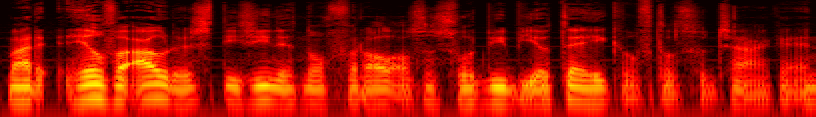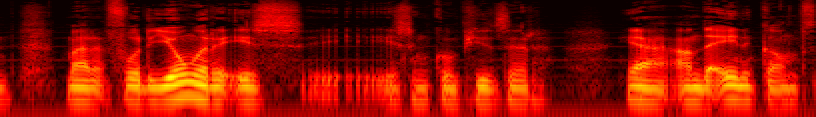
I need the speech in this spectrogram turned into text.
Maar heel veel ouders die zien het nog vooral als een soort bibliotheek of dat soort zaken. En, maar voor de jongeren is, is een computer ja, aan de ene kant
